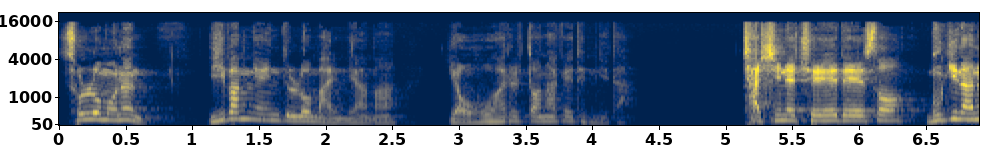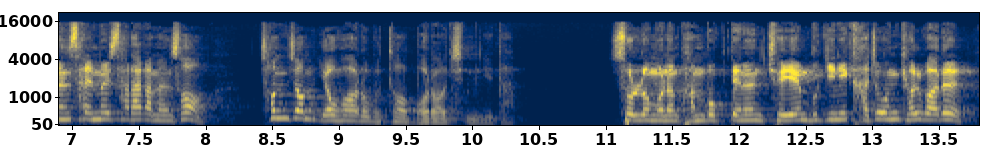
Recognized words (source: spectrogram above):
솔로몬은 이방 여인들로 말미암아 여호와를 떠나게 됩니다. 자신의 죄에 대해서 묵인하는 삶을 살아가면서 점점 여호와로부터 멀어집니다. 솔로몬은 반복되는 죄의 묵인이 가져온 결과를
